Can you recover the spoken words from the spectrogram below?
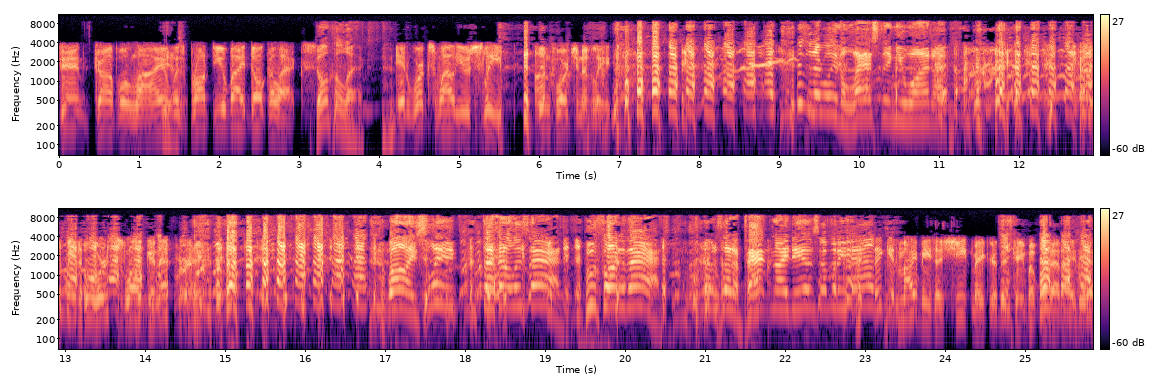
10 Compo Live Yes. was brought to you by Docalax. Docalax. It works while you sleep, unfortunately. Isn't that really the last thing you want? Gotta be the worst slogan ever. While I sleep? The hell is that? Who thought of that? Was that a patent idea somebody had? I think it might be the sheet maker that came up with that idea.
